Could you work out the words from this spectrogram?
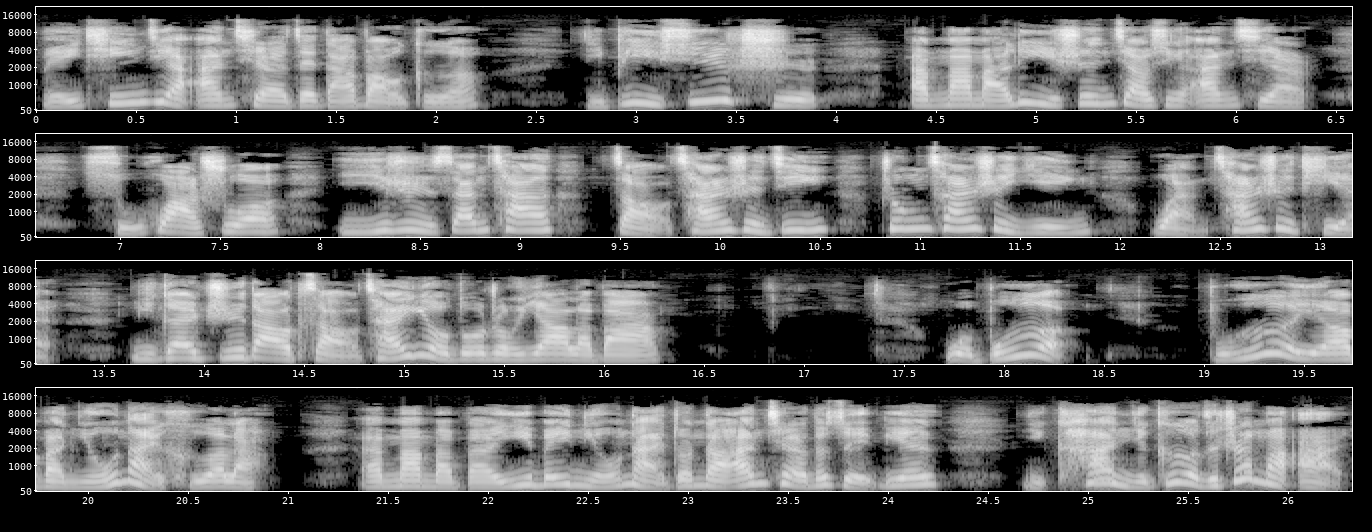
没听见安琪儿在打饱嗝。你必须吃！安妈妈厉声教训安琪儿。俗话说：“一日三餐，早餐是金，中餐是银，晚餐是铁。”你该知道早餐有多重要了吧？我不饿，不饿也要把牛奶喝了。安妈妈把一杯牛奶端到安琪儿的嘴边。你看，你个子这么矮，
